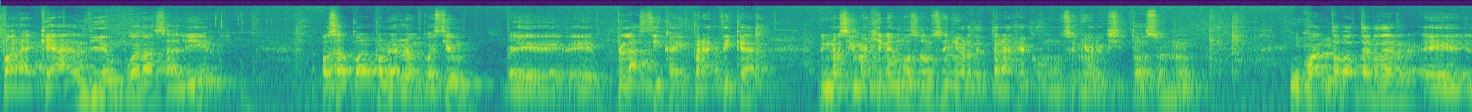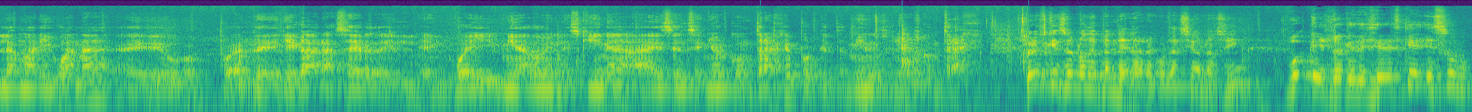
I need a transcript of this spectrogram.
para que alguien pueda salir? O sea, para ponerlo en cuestión eh, eh, plástica y práctica, nos imaginamos a un señor de traje como un señor exitoso, ¿no? ¿Cuánto va a tardar eh, la marihuana eh, de llegar a ser el el güey miado en la esquina a ese el señor con traje? Porque también los señores con traje. Pero es que eso no depende de la regulación, ¿no? ¿Sí? Es lo que decía, es que eso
